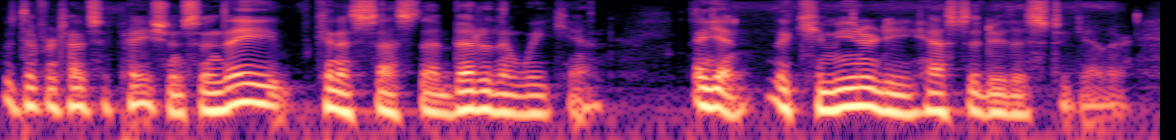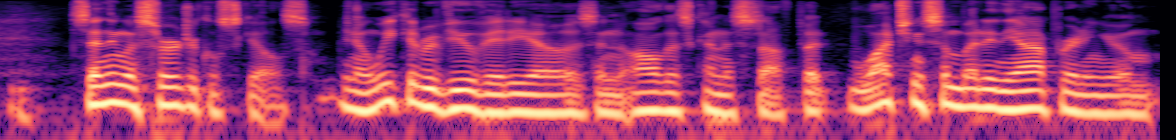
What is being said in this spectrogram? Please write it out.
with different types of patients. And they can assess that better than we can. Again, the community has to do this together. Same thing with surgical skills. You know, we could review videos and all this kind of stuff, but watching somebody in the operating room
